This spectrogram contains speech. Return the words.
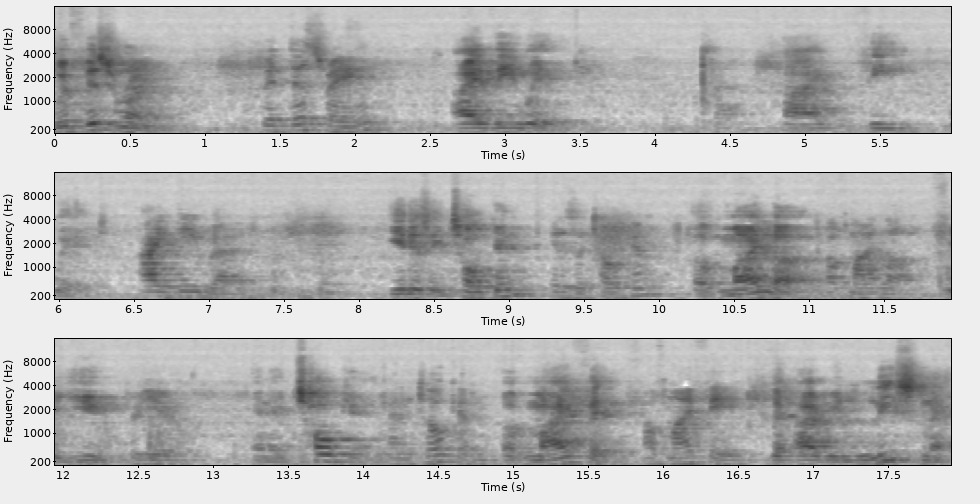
With this ring, With this ring, I thee wed. I thee wed. I wed. It is a token It is a token of my love of my love for you, for you, and a token and a token of my faith of my faith that I release now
